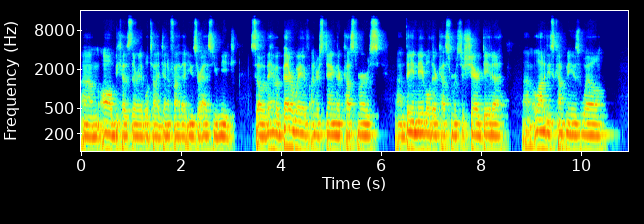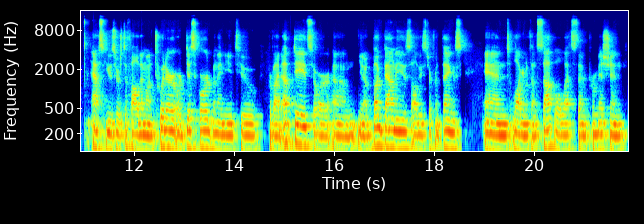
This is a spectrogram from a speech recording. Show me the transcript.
um, all because they're able to identify that user as unique. So they have a better way of understanding their customers. Um, they enable their customers to share data. Um, a lot of these companies will ask users to follow them on Twitter or Discord when they need to provide updates or um, you know bug bounties, all these different things. And login with Unstoppable lets them permission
